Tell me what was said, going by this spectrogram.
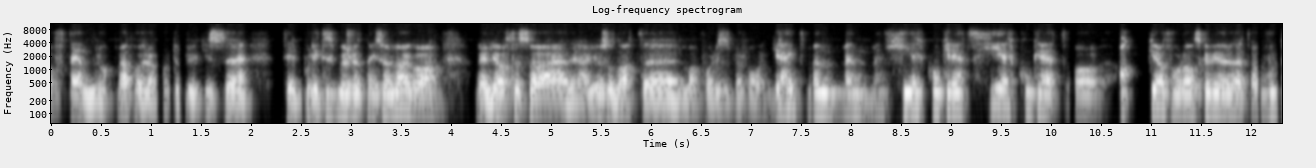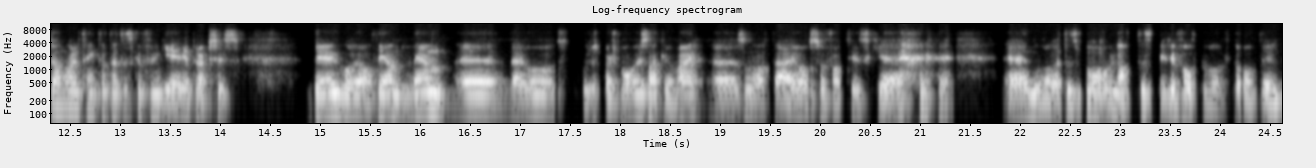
ofte ender opp med at våre rapporter brukes til politisk beslutningsgrunnlag. og Veldig ofte så er det, jo sånn at man får disse spørsmålene. Greit, men, men, men, helt konkret. Helt konkret. Og akkurat hvordan skal vi gjøre dette? Hvordan har du tenkt at dette skal fungere i praksis? Det går jo alltid igjen. Men eh, det er jo store spørsmål vi snakker om her. Eh, sånn at det er jo også faktisk eh, eh noe av dette som overlates til de folkevalgte og til,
